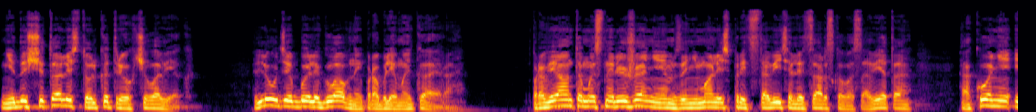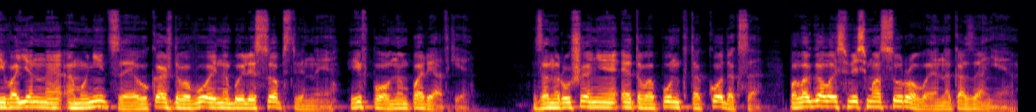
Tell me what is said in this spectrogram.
Не досчитались только трех человек. Люди были главной проблемой Кайра. Провиантом и снаряжением занимались представители царского совета – а кони и военная амуниция у каждого воина были собственные и в полном порядке. За нарушение этого пункта кодекса полагалось весьма суровое наказание.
